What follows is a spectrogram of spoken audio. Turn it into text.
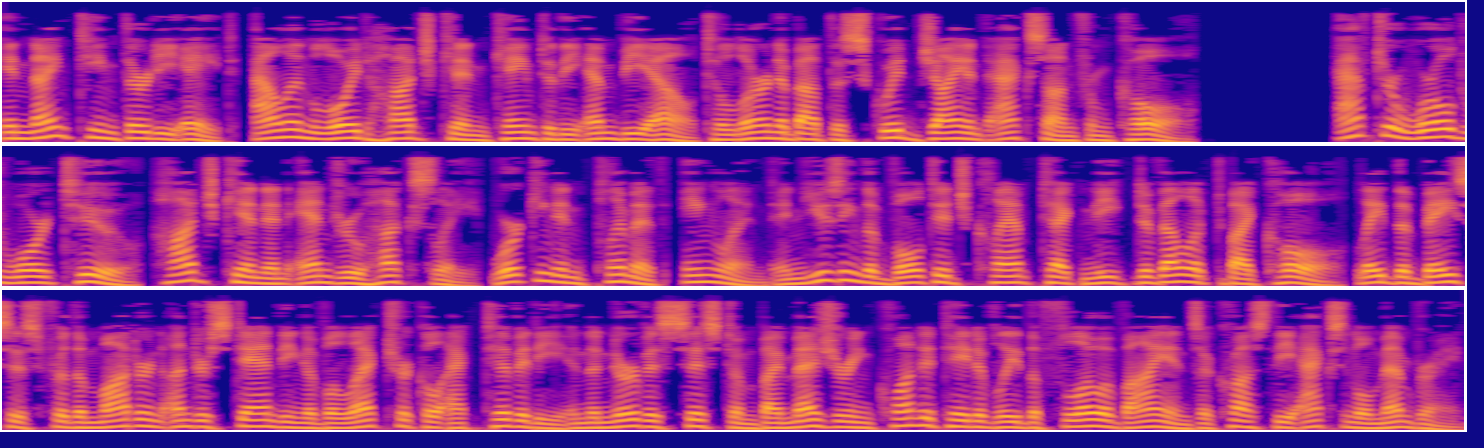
In 1938, Alan Lloyd Hodgkin came to the MBL to learn about the squid giant axon from Cole. After World War II, Hodgkin and Andrew Huxley, working in Plymouth, England and using the voltage clamp technique developed by Cole, laid the basis for the modern understanding of electrical activity in the nervous system by measuring quantitatively the flow of ions across the axonal membrane.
